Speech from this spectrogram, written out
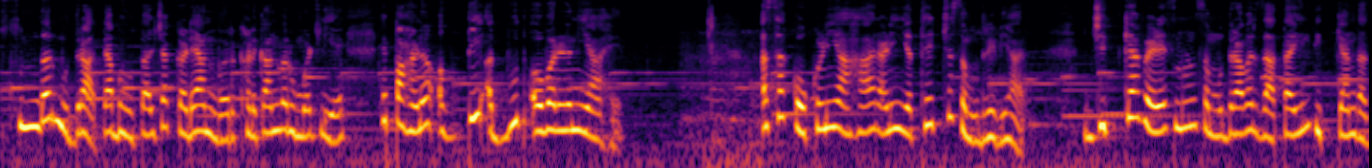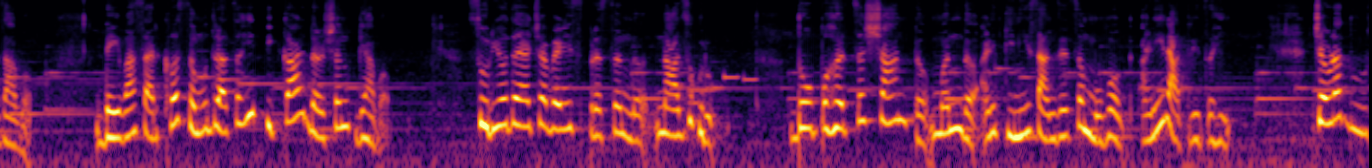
सुंदर मुद्रा त्या भोवतालच्या कड्यांवर खडकांवर उमटली आहे हे पाहणं अगदी अद्भुत अवर्णनीय आहे. असा कोकणी आहार आणि यथेच्छ समुद्री विहार. जितक्या वेळेस म्हणून समुद्रावर जाता येईल तितक्यांदा जावं. देवासारखं समुद्राचंही तिकाळ दर्शन घ्यावं. सूर्योदयाच्या वेळीस प्रसन्न नाजूक रूप. दोपहरचं शांत मंद आणि तिन्ही सांजेचं मोहक आणि रात्रीचंही. जेवढा दुस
